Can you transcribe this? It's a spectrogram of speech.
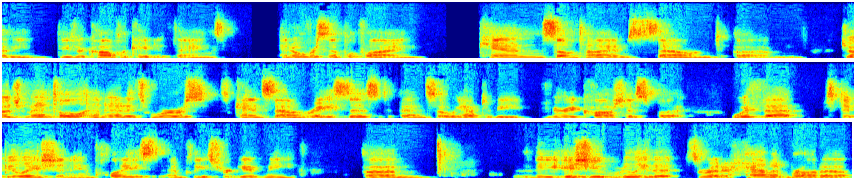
I mean, these are complicated things, and oversimplifying can sometimes sound um, judgmental, and at its worst, can sound racist, and so we have to be very cautious, but with that stipulation in place, and please forgive me, um, the issue really that Zaretta Hammond brought up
